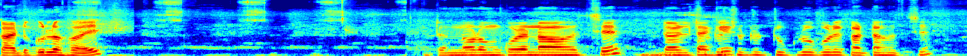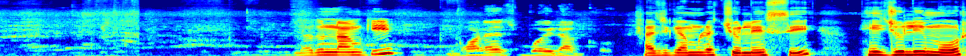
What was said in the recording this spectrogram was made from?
কাঠগুলো হয় এটা নরম করে নেওয়া হচ্ছে। ডালটাকে ছোট টুকরো করে কাটা হচ্ছে। দাদুর নাম কি? গণেশ বৈরাগ্য। আজকে আমরা চলে এসেছি হিজুলি মোড়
